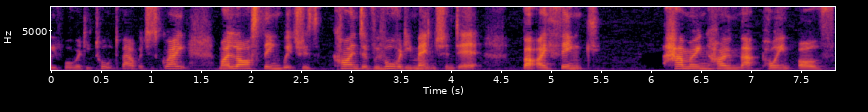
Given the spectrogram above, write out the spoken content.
we've already talked about, which is great. My last thing, which was kind of, we've already mentioned it, but I think hammering home that point of,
